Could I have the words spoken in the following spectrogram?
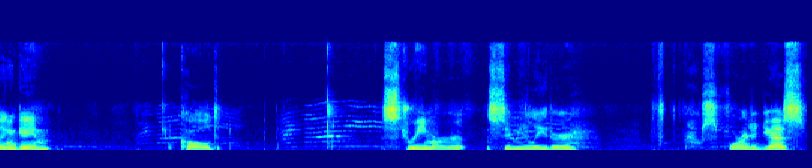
playing a game called Streamer Simulator. Mouse 400, yes.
